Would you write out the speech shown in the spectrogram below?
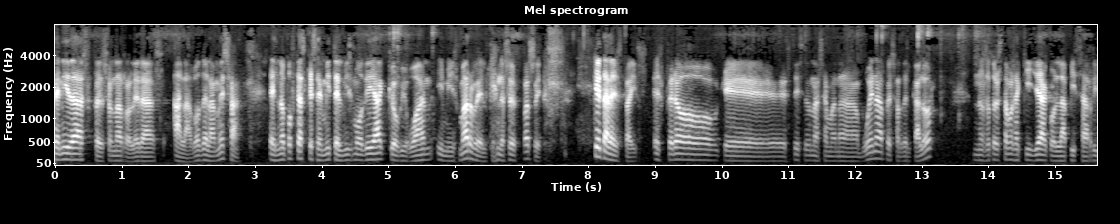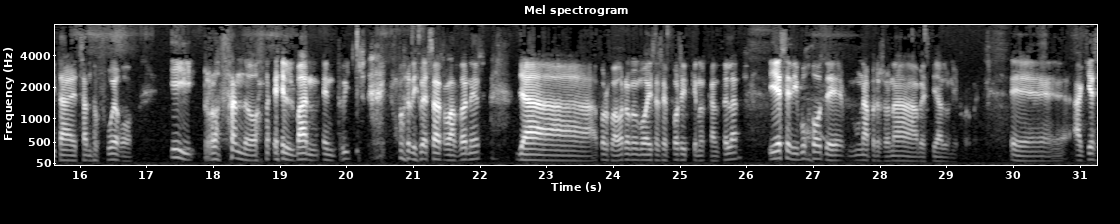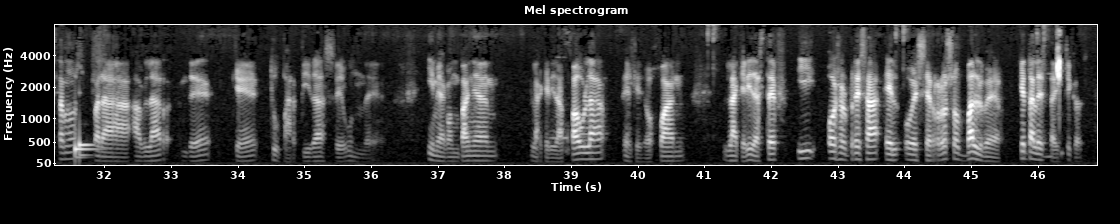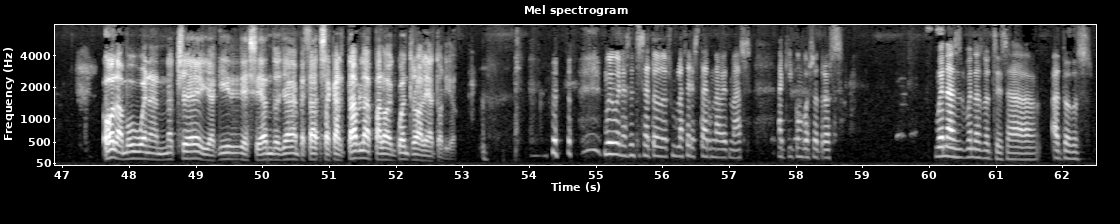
Bienvenidas, personas roleras, a La Voz de la Mesa, el no podcast que se emite el mismo día que Obi-Wan y Miss Marvel, que no se os pase. ¿Qué tal estáis? Espero que estéis de una semana buena a pesar del calor. Nosotros estamos aquí ya con la pizarrita echando fuego y rozando el ban en Twitch por diversas razones. Ya, por favor, no me mováis a ese posit que nos cancelan. Y ese dibujo de una persona vestida de uniforme. Eh, aquí estamos para hablar de que tu partida se hunde. Y me acompañan la querida Paula, el querido Juan, la querida Steph y, oh sorpresa, el oeserroso Valver. ¿Qué tal estáis, chicos? Hola, muy buenas noches y aquí deseando ya empezar a sacar tablas para los encuentros aleatorios. Muy buenas noches a todos, un placer estar una vez más aquí con vosotros. Buenas, buenas noches a, a todos.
